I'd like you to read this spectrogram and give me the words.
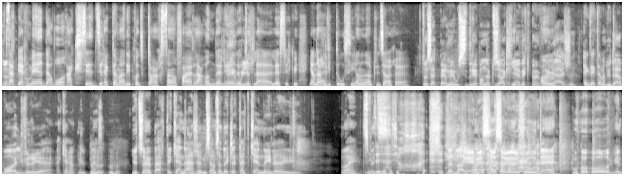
ah, ça permet d'avoir accès directement à des producteurs sans faire la ronde de lait ben de tout le circuit. Il y en a un à Victo aussi, il y en a dans plusieurs... Euh, Toi, ça te permet aussi de répondre à plusieurs clients avec un, voyage. Exactement. Au lieu d'avoir à livrer à, 40 000 places. Mm -hmm, Y a-tu un party canage? Il me semble ça doit être le temps de canner, là. Ouais, tu fais. T'as de l'air aimé ça, ce chaud temps. Wow, une,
